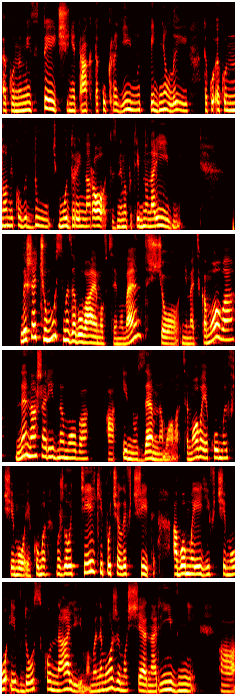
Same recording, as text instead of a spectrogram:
економістичні, так, таку країну підняли, таку економіку ведуть, мудрий народ, з ними потрібно на рівні. Лише чомусь ми забуваємо в цей момент, що німецька мова не наша рідна мова, а іноземна мова. Це мова, яку ми вчимо, яку ми, можливо, тільки почали вчити, або ми її вчимо і вдосконалюємо. Ми не можемо ще на рівні а,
